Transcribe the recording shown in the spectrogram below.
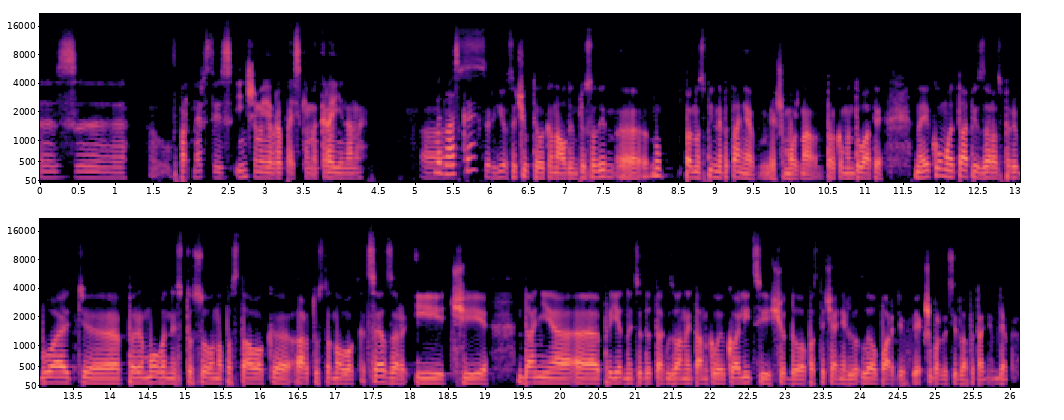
е, з, е, в партнерстві з іншими європейськими країнами. Будь ласка. Сергій Осачук, телеканал 1 плюс 1. Ну, певно, спільне питання, якщо можна прокоментувати. На якому етапі зараз перебувають е, перемовини стосовно поставок е, арт-установок Цезар і чи Данія е, приєднується до так званої танкової коаліції щодо постачання леопардів? Якщо можна ці два питання. Дякую.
